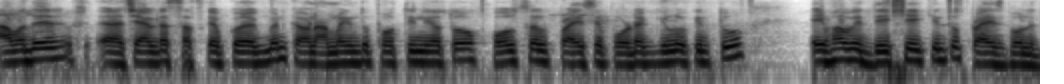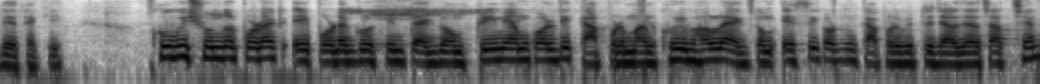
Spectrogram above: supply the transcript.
আমাদের চ্যানেলটা সাবস্ক্রাইব করে রাখবেন কারণ আমরা কিন্তু প্রতিনিয়ত হোলসেল প্রাইসে প্রোডাক্টগুলো কিন্তু এভাবে দেখিয়ে কিন্তু প্রাইস বলে দিয়ে থাকি। খুবই সুন্দর প্রোডাক্ট এই প্রোডাক্টগুলো কিন্তু একদম প্রিমিয়াম কোয়ালিটি কাপড়ের মান খুবই ভালো। একদম এসি কটন কাপড়ের ভিতরে যারা যারা চাচ্ছেন,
